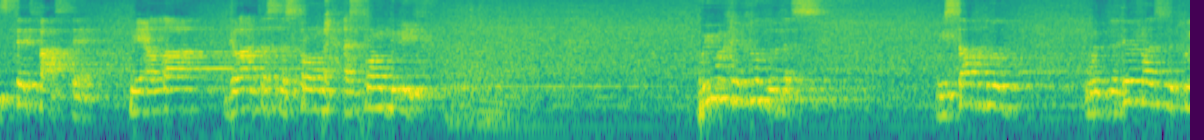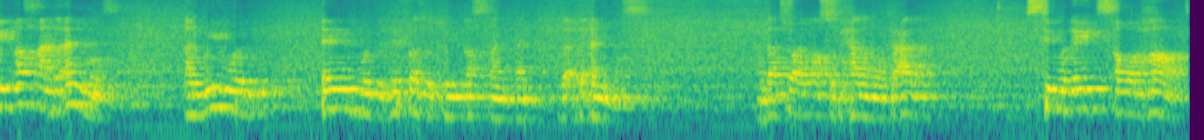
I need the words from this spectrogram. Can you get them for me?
steadfast there. May Allah grant us a strong, a strong belief. We will conclude with this. We started with, with the difference between us and the animals, and we will end with the difference between us and, and the, the animals. And that's why Allah subhanahu wa ta'ala stimulates our heart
